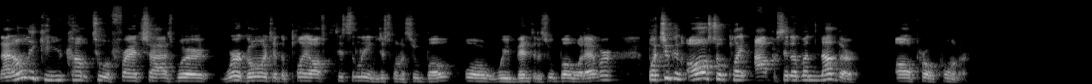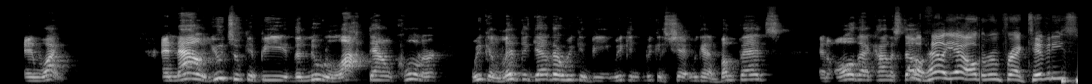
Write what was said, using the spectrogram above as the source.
not only can you come to a franchise where we're going to the playoffs consistently and just won a Super Bowl, or we've been to the Super Bowl, whatever, but you can also play opposite of another All Pro corner in White. And now you two can be the new lockdown corner. We can live together. We can be. We can. We can share. We can have bunk beds and all that kind of stuff. Oh hell yeah! All the room for activities.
